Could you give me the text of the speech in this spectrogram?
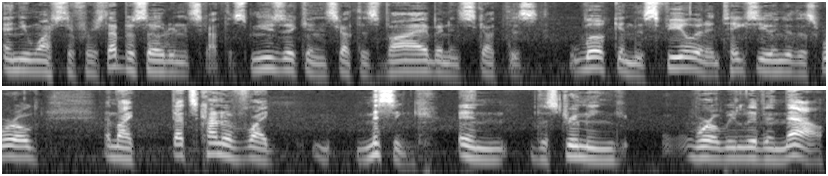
and you watch the first episode and it's got this music and it's got this vibe and it's got this look and this feel and it takes you into this world. And like that's kind of like missing in the streaming world we live in now.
